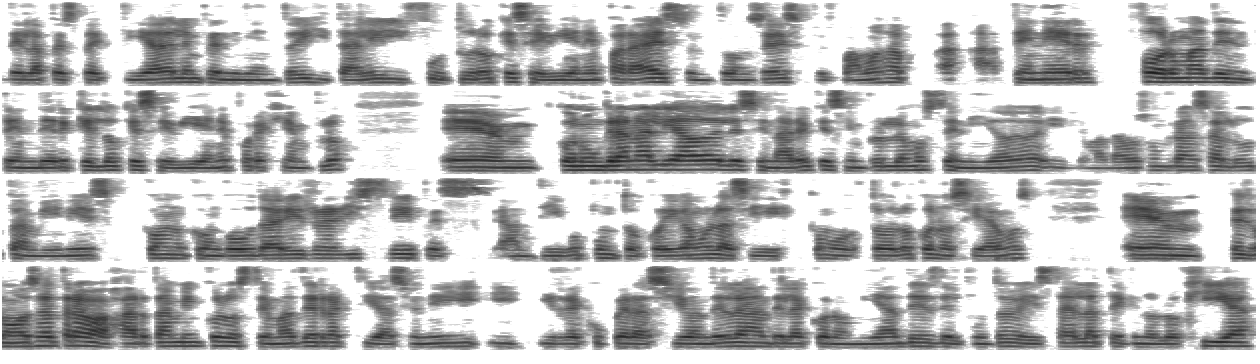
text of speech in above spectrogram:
de, la perspectiva del emprendimiento digital y el futuro que se viene para esto. Entonces, pues vamos a, tener formas de entender qué es lo que se viene, por ejemplo, em, con un gran aliado del escenario que siempre lo hemos tenido y le mandamos un gran saludo también es con, con GoDaddy Registry, pues antiguo.co, digámoslo así, como todos lo conocíamos. Em, pues vamos a trabajar también con los temas de reactivación y, recuperación de la, de la economía desde el punto de vista de la tecnología.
